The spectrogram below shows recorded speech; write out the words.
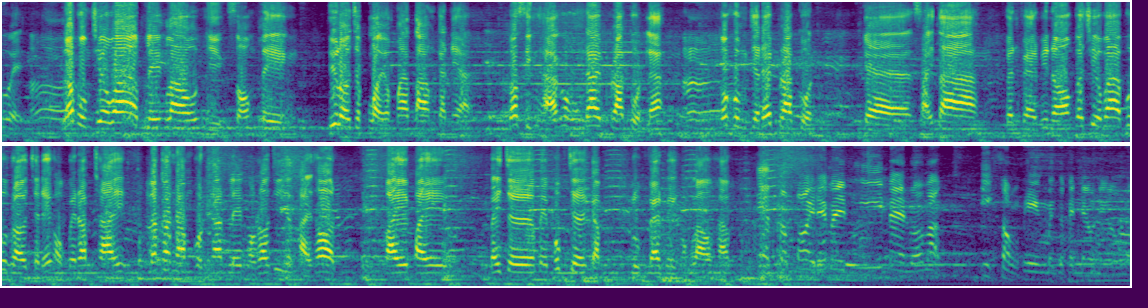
ด้วยอ่าแล้วผมเชื่อว่าเพลงเราอีก 2 เพลงที่เราจะปล่อยออกมาตามกันเนี่ยก็สิงหาก็คงได้ปรากฏแล้วอ่าก็คงจะได้ปรากฏแก่สายตาแฟนๆพี่น้องก็เชื่อว่าพวกเราจะได้ออกไปรับใช้ แล้วก็นำผลงานเพลงของเราที่จะถ่ายทอดไปไป ไปเจอไปพบเจอกับกลุ่มแฟนเพลงของเราครับแอบสปอยได้ไหมพี่แมนว่าแบบอีกสองเพลงมันจะเป็นแนวแนวๆไหน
